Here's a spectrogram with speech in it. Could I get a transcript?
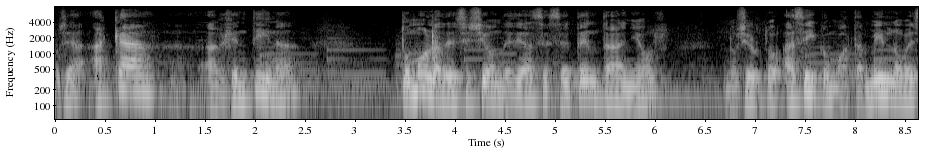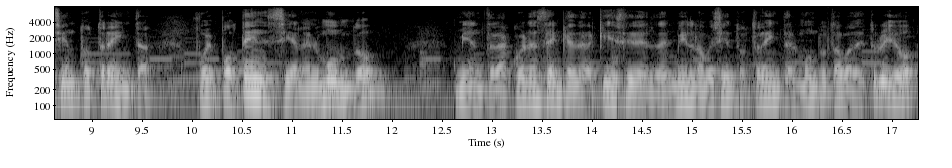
O sea, acá Argentina tomó la decisión desde hace 70 años, ¿no es cierto? Así como hasta 1930 fue potencia en el mundo, mientras acuérdense que de aquí, desde 1930 el mundo estaba destruido,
